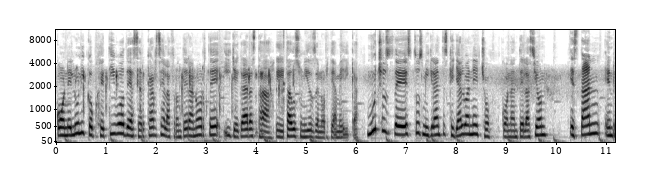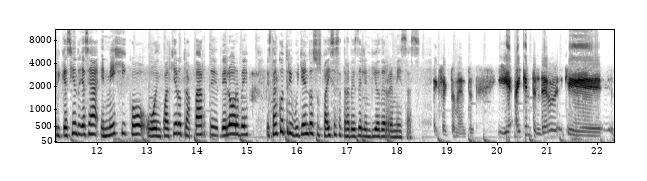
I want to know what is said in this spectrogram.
con el único objetivo de acercarse a la frontera norte y llegar hasta Estados Unidos de Norteamérica. Muchos de estos migrantes que ya lo han hecho con antelación están enriqueciendo, ya sea en México o en cualquier otra parte del orbe, están contribuyendo a sus países a través del envío de remesas. Exactamente. Y hay que entender que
